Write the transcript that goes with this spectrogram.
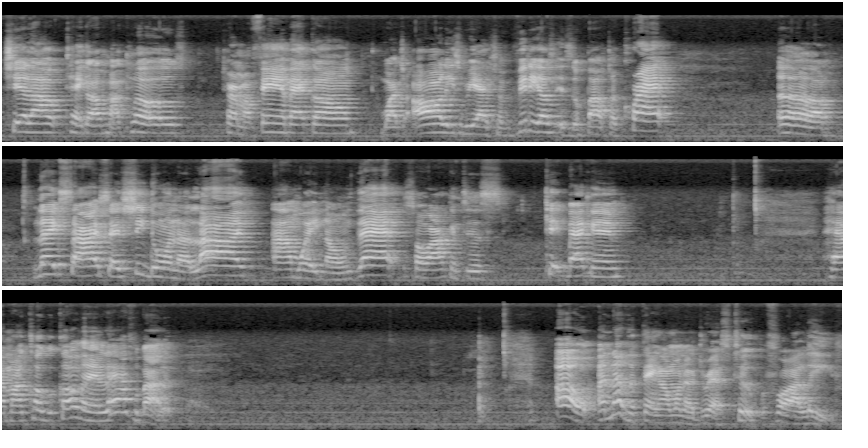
chill out, take off my clothes, turn my fan back on, watch all these reaction videos. It's about to crack. Uh, Lakeside says she doing a live. I'm waiting on that so I can just kick back and have my Coca-Cola and laugh about it. Oh, another thing I want to address too before I leave.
